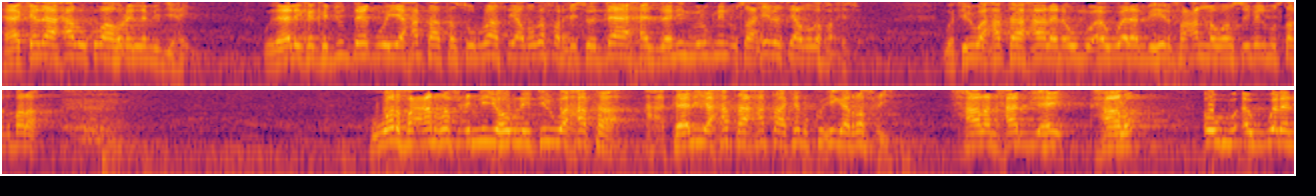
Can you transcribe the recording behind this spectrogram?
Haakadaa xaaluu kubaa hore la mid yahay. Wadaalika ka juddeeq weeye xataa tasura si aad uga farxiso daa xasanin murugnin u saaxiiba si aad uga farxiso. Wa tilwa xataa xaalan aw mu'awalan bihi irfacanna wansib ilmustaqbala warfac can rafci niyahownay tilwa xataa taaliya xataa xataa kan ku xiga rafci. Xaalan xaal uu yahay xaalo. Ow mu'awalan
